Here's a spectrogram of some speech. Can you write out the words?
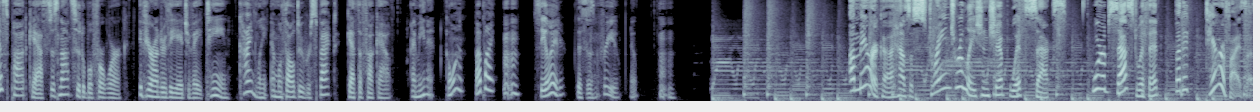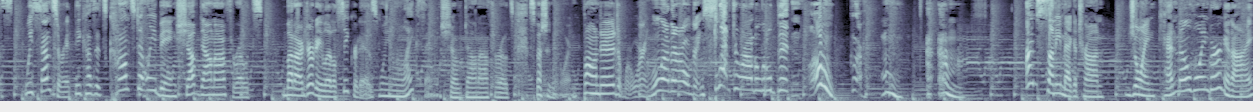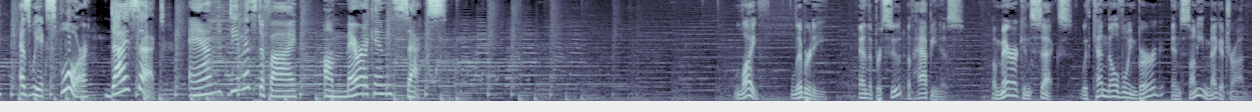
This podcast is not suitable for work. If you're under the age of 18, kindly and with all due respect, get the fuck out. I mean it. Go on. Bye bye. Mm-mm. See you later. This isn't for you. Nope. Mm-mm. America has a strange relationship with sex. We're obsessed with it, but it terrifies us. We censor it because it's constantly being shoved down our throats. But our dirty little secret is we like things shoved down our throats, especially when we're in bondage, we're wearing leather, or being slapped around a little bit. And, oh, God. Mm. I'm Sunny Megatron. Join Ken Melvoinberg and I as we explore, dissect, and demystify American sex. Life, Liberty, and the Pursuit of Happiness. American Sex with Ken Melvoin Berg and Sunny Megatron.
